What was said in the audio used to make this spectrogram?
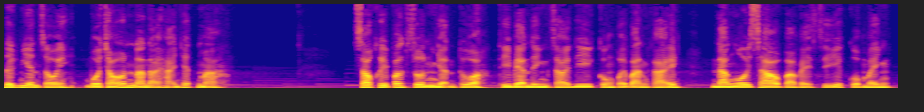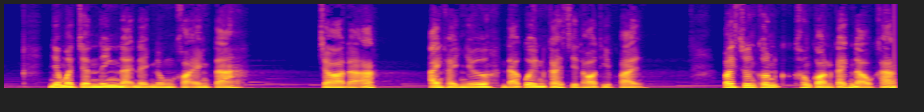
Đương nhiên rồi, bố cháu là lợi hại nhất mà. Sau khi Park Sun nhận thua, thì bèn định rời đi cùng với bạn gái, là ngôi sao và vệ sĩ của mình, nhưng mà Trần Ninh lại lạnh lùng khỏi anh ta. Chờ đã, anh hình như đã quên cái gì đó thì phải. Bách Xuân không, không còn cách nào khác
